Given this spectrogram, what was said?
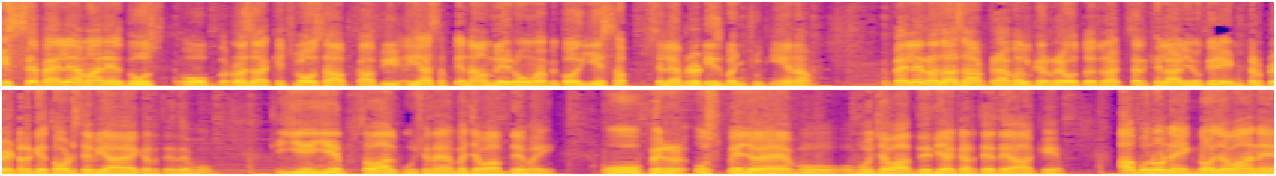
इससे पहले हमारे दोस्त, वो रजा किचलो साहब काफ़ी, या सबके नाम ले रहा हूँ मैं बिकॉज़ ये सब सेलिब्रिटीज बन चुकी है ना। पहले रजा साहब ट्रैवल कर रहे होते थे, अक्सर खिलाड़ियों के इंटरप्रेटर के तौर से भी आया करते थे वो। ये ये सवाल पूछ रहे हैं जवाब दे भाई। वो फिर उस पे जो है वो वो जवाब दे दिया करते थे आके। अब उन्होंने एक नौजवान है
